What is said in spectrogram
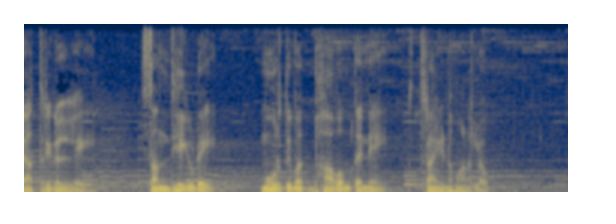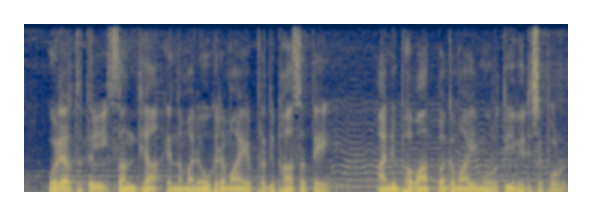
രാത്രികളിലെ സന്ധ്യയുടെ മൂർത്തിമത് ഭാവം തന്നെ സ്ത്രൈണമാണല്ലോ ഒരർത്ഥത്തിൽ സന്ധ്യ എന്ന മനോഹരമായ പ്രതിഭാസത്തെ അനുഭവാത്മകമായി മൂർത്തീകരിച്ചപ്പോൾ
